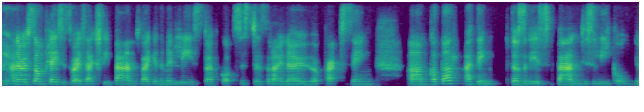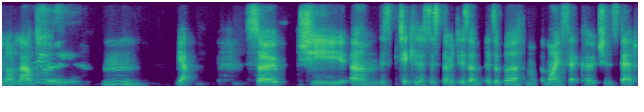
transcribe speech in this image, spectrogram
Yeah. And there are some places where it's actually banned. Like in the Middle East, I've got sisters that I know who are practicing um, Qatar. I think doesn't it's banned. It's illegal. You're not allowed really? to do it. Mm, yeah. So she, um, this particular sister, is a is a birth mindset coach instead.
